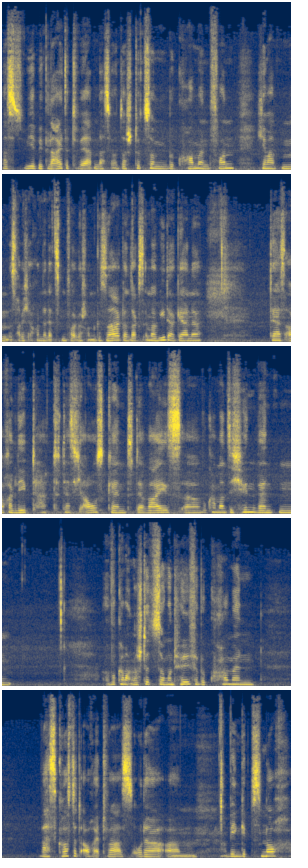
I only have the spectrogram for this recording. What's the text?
dass wir begleitet werden, dass wir Unterstützung bekommen von jemandem, das habe ich auch in der letzten Folge schon gesagt und sage es immer wieder gerne, der es auch erlebt hat, der sich auskennt, der weiß, äh, wo kann man sich hinwenden, wo kann man Unterstützung und Hilfe bekommen, was kostet auch etwas oder ähm, wen gibt's noch,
